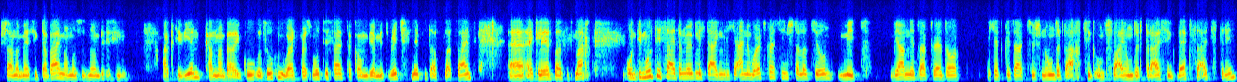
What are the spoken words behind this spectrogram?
standardmäßig dabei. Man muss es nur ein bisschen aktivieren, kann man bei Google suchen, WordPress Multisite, da kommen wir mit Rich Snippet auf Platz 1, äh, erklärt, was es macht. Und die Multisite ermöglicht eigentlich eine WordPress-Installation mit, wir haben jetzt aktuell dort, ich hätte gesagt, zwischen 180 und 230 Websites drin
